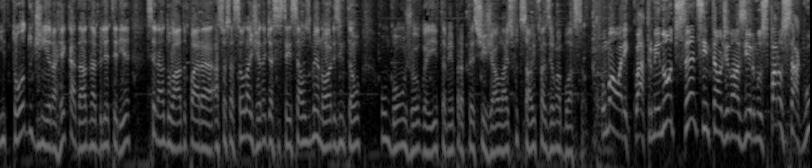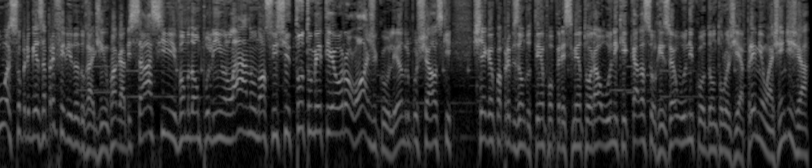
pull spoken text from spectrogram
E todo o dinheiro arrecadado na bilheteria será doado para a Associação Lajana de Assistência aos Menores. Então, um bom jogo aí também para prestigiar o Laje Futsal e fazer uma boa ação. Uma hora e quatro minutos. Antes então de nós irmos para o Sagu, a sobremesa preferida do Radinho com a Gabi Sassi, vamos dar um pulinho lá no nosso Instituto Meteorológico. Leandro Puchalski chega com a previsão do tempo, oferecimento oral único e cada sorriso é único. Odontologia Premium, agende já.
